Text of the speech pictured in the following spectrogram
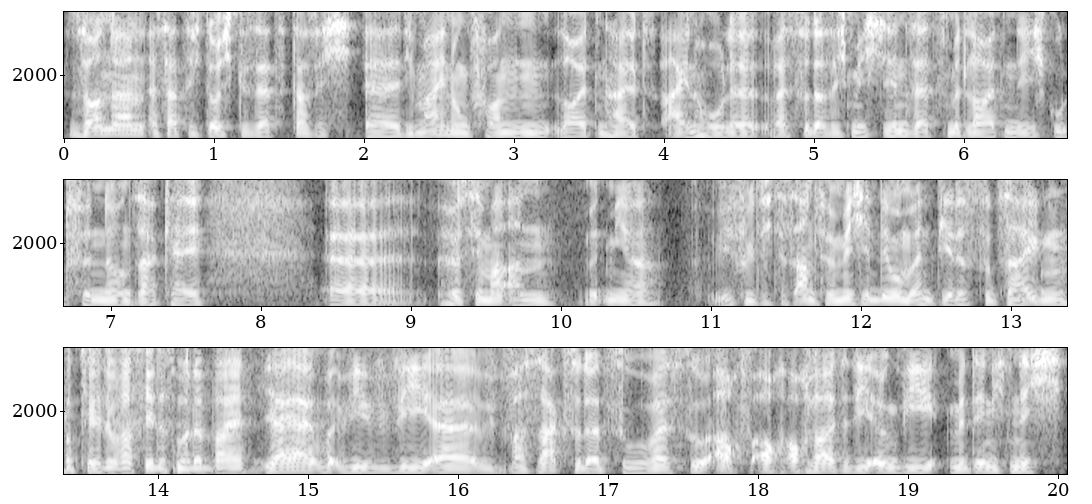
sondern es hat sich durchgesetzt, dass ich äh, die Meinung von Leuten halt einhole, weißt du, dass ich mich hinsetze mit Leuten, die ich gut finde und sag, hey, äh, hörst dir mal an mit mir, wie fühlt sich das an für mich in dem Moment, dir das zu zeigen? Okay, du warst jedes Mal dabei. Ja, ja, wie, wie, äh, was sagst du dazu, weißt du? Auch, auch, auch Leute, die irgendwie, mit denen ich nicht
